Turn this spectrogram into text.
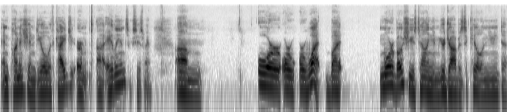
and punish and deal with kaiju or uh, aliens. Excuse me, um, or or or what? But Moriboshi is telling him your job is to kill and you need to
